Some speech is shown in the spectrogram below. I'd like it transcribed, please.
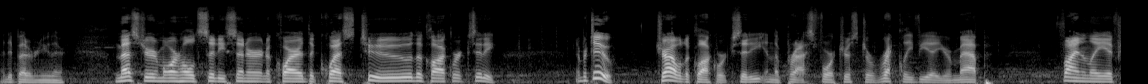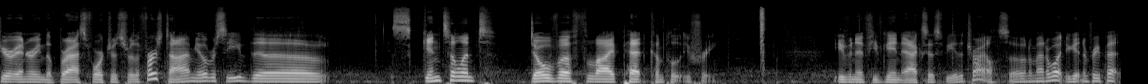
I did better than you there. Messenger in Mournhold City Center and acquired the quest to the Clockwork City. Number two, travel to Clockwork City in the Brass Fortress directly via your map. Finally, if you're entering the Brass Fortress for the first time, you'll receive the Scintillant Dovah Fly Pet completely free. Even if you've gained access via the trial. So no matter what, you're getting a free pet.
